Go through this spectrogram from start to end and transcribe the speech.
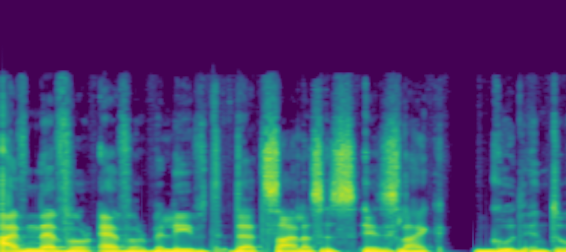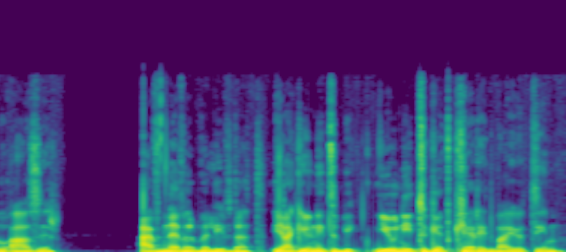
I've never ever believed that Sylas is is like good into Azir. I've never believed that. Like you need to be, you need to get carried by your team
